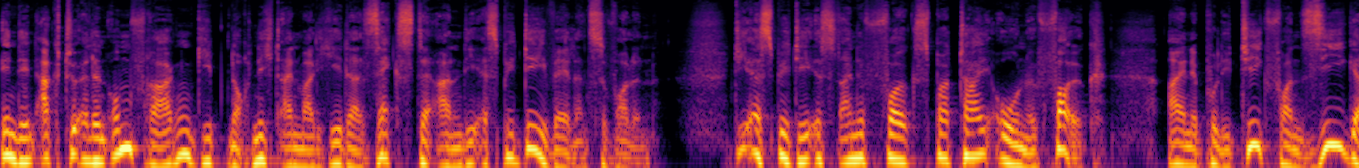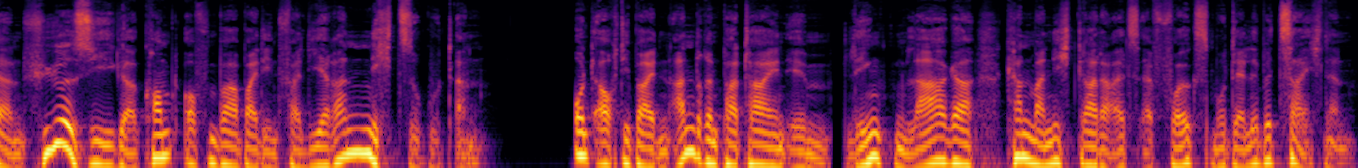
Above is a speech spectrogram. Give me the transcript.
In den aktuellen Umfragen gibt noch nicht einmal jeder Sechste an, die SPD wählen zu wollen. Die SPD ist eine Volkspartei ohne Volk. Eine Politik von Siegern für Sieger kommt offenbar bei den Verlierern nicht so gut an. Und auch die beiden anderen Parteien im linken Lager kann man nicht gerade als Erfolgsmodelle bezeichnen.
